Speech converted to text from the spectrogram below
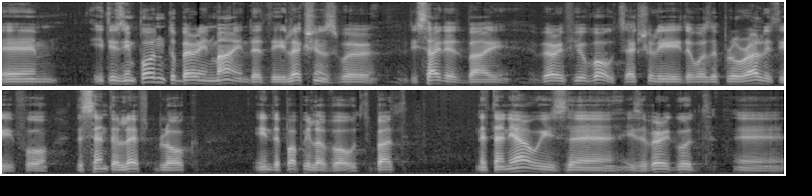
Um, it is important to bear in mind that the elections were decided by very few votes. Actually, there was a plurality for the center-left bloc in the popular vote, but Netanyahu is, uh, is a very good uh, uh,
